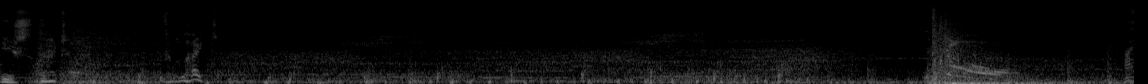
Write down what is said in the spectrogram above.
Is that the light? I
